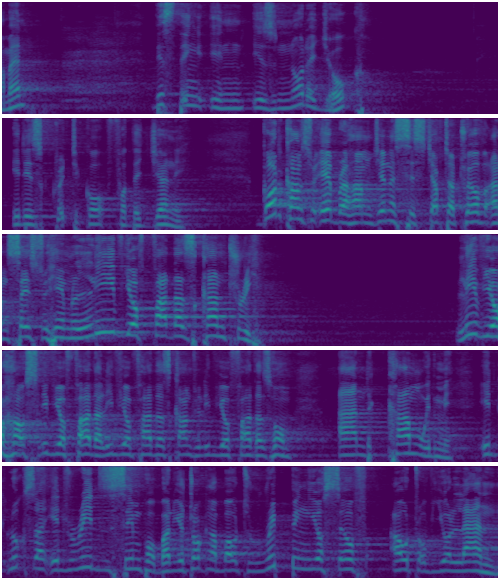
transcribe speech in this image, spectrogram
Amen? This thing in, is not a joke, it is critical for the journey. God comes to Abraham, Genesis chapter 12, and says to him, Leave your father's country. Leave your house, leave your father, leave your father's country, leave your father's home, and come with me. It looks like it reads simple, but you're talking about ripping yourself out of your land,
